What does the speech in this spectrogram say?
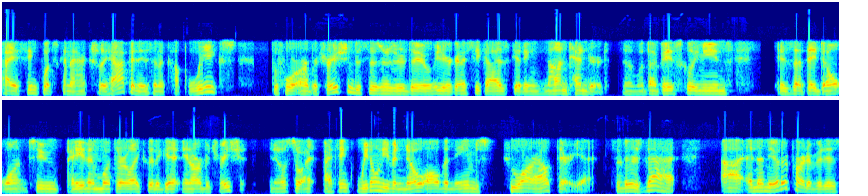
I think what's going to actually happen is in a couple weeks, before arbitration decisions are due, you're going to see guys getting non-tendered. And what that basically means is that they don't want to pay them what they're likely to get in arbitration. You know, so I, I think we don't even know all the names who are out there yet. So there's that. Uh, and then the other part of it is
